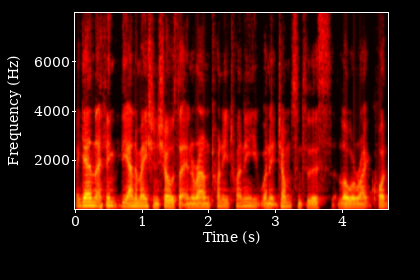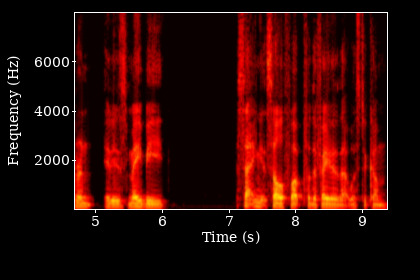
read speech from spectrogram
Again, I think the animation shows that in around 2020, when it jumps into this lower right quadrant, it is maybe setting itself up for the failure that was to come.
